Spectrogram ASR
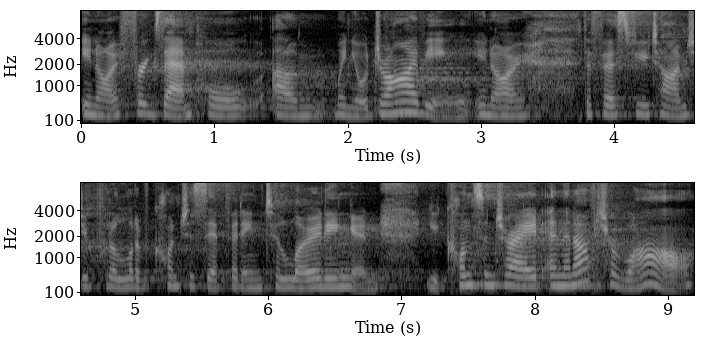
you know, for example, um, when you're driving, you know, the first few times you put a lot of conscious effort into learning and you concentrate, and then after a while,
